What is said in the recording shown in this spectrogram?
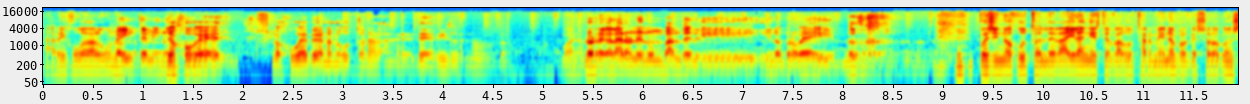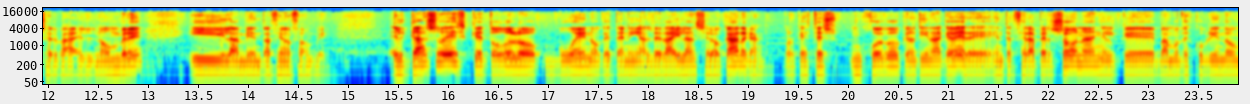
¿Habéis jugado alguno? 20 minutos. Yo jugué, lo jugué pero no me gustó nada, el de Island no me gustó. Bueno. Lo regalaron en un bundle y, lo probé y... pues si no, justo el de Dylan este va a gustar menos porque solo conserva el nombre y la ambientación zombie. El caso es que todo lo bueno que tenía el de Dylan se lo cargan, porque este es un juego que no tiene nada que ver, ¿eh? en tercera persona, en el que vamos descubriendo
